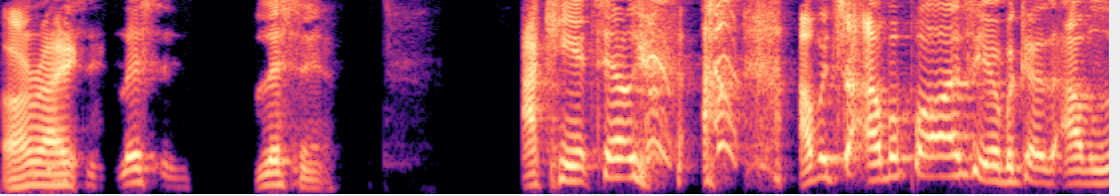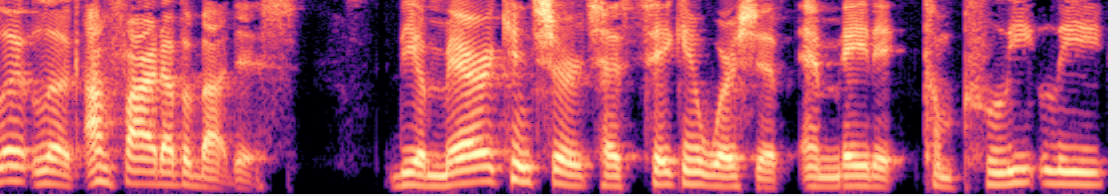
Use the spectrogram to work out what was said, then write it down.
All right. Listen, listen, listen. I can't tell you. I would try. I'm gonna pause here because I'm look. Look, I'm fired up about this. The American church has taken worship and made it completely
